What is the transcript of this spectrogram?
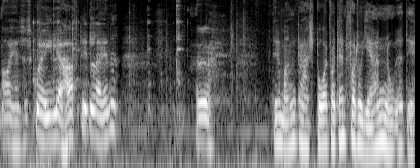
Nå ja, så skulle jeg egentlig have haft et eller andet. Øh, det er mange, der har spurgt, hvordan får du hjernen ud af det?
